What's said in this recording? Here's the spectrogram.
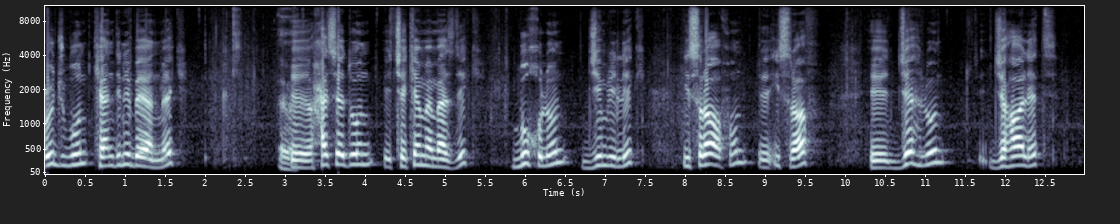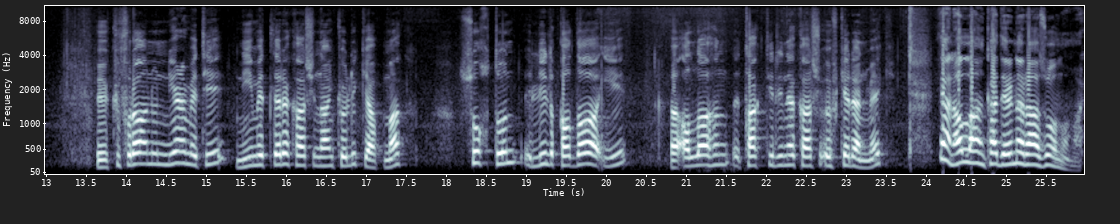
Ucbun, kendini beğenmek. Evet. E, hasedun, çekememezlik. Buhlun, cimrilik. İsrafun, israf. Cehlun, cehalet, e, küfranun nimeti, nimetlere karşı nankörlük yapmak, suhtun lil kadai, E, Allah'ın takdirine karşı öfkelenmek, Yani Allah'ın kaderine razı olmamak.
